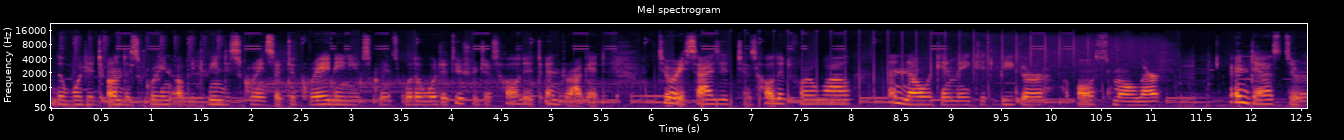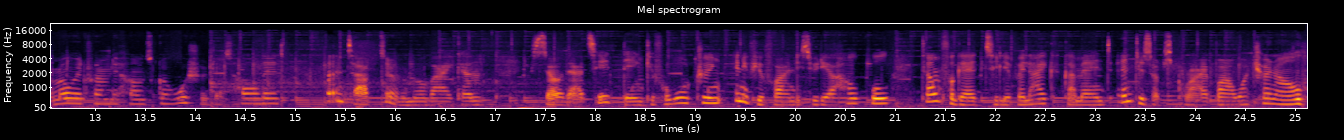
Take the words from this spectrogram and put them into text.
the widget on the screen or between the screens or to create a new screen with the widget, you should just hold it and drag it. To resize it, just hold it for a while and now we can make it bigger or smaller. And just to remove it from the home screen, we should just hold it and tap the remove icon. So that's it, thank you for watching and if you find this video helpful, don't forget to leave a like, comment and to subscribe our channel.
